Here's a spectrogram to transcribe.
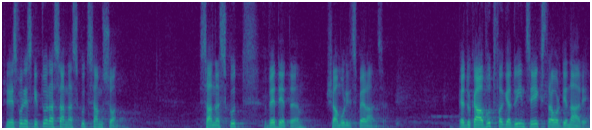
și ne spune Scriptura, s-a născut Samson. S-a născut vedetă și a murit speranță. Pentru că a avut făgăduințe extraordinare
